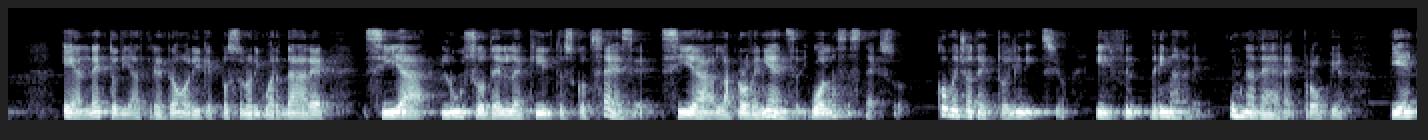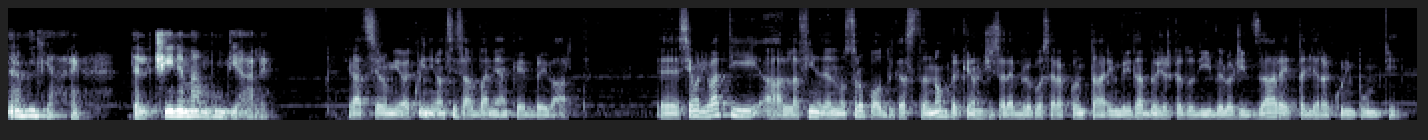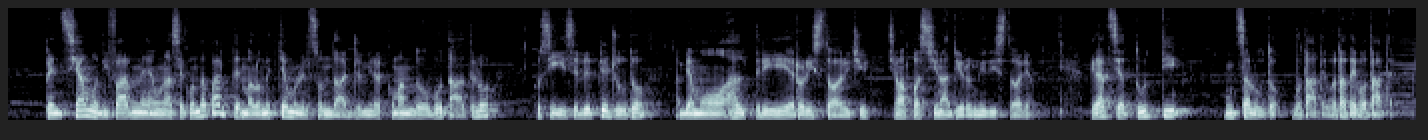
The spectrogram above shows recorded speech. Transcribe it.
e al netto di altri errori che possono riguardare sia l'uso del kilt scozzese, sia la provenienza di Wallace stesso, come già detto all'inizio, il film rimane una vera e propria pietra miliare del cinema mondiale. Grazie Romeo. E quindi non si salva neanche Braveheart. Eh, siamo arrivati alla fine del nostro podcast non perché non ci sarebbero cose da raccontare, in verità abbiamo cercato di velocizzare e tagliare alcuni punti. Pensiamo di farne una seconda parte, ma lo mettiamo nel sondaggio, mi raccomando votatelo, così se vi è piaciuto abbiamo altri errori storici, siamo appassionati Romeo di storia. Grazie a tutti, un saluto, votate, votate, votate.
